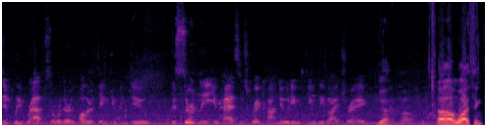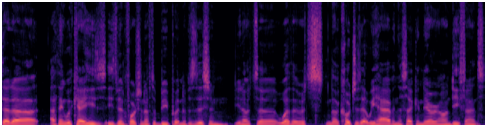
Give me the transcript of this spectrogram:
simply reps, or are there other things you can do? Because certainly you had such great continuity with you, Levi, Trey, Yeah. and Uh, well, I think that uh, I think with Kay, he's he's been fortunate enough to be put in a position, you know, to whether it's the coaches that we have in the secondary on defense,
